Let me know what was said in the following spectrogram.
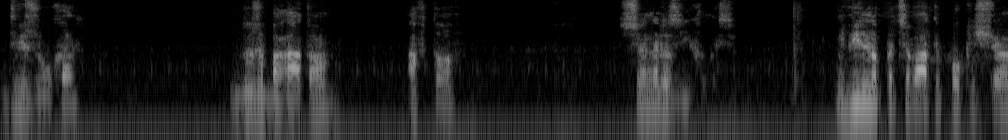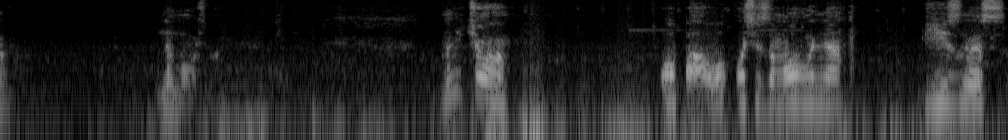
двіжуха. Дуже багато авто. Ще не роз'їхалось. Вільно працювати поки що не можна. Ну нічого. Опа, ось і замовлення. Бізнес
